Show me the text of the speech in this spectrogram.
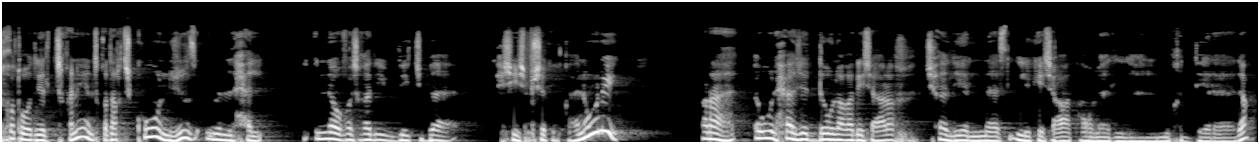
الخطوه ديال التقنين تقدر تكون جزء من الحل لأنه فاش غادي يبدأ يتباع الحشيش بشكل قانوني راه أول حاجة الدولة غادي تعرف شحال ديال الناس اللي كيتعاطاو لهذا المخدر هذا.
